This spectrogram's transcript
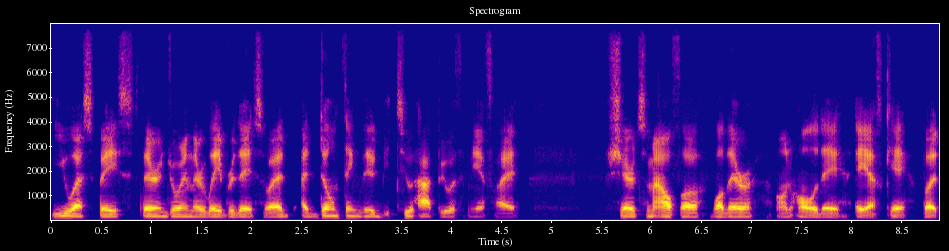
U.S. based. They're enjoying their Labor Day, so I I don't think they'd be too happy with me if I shared some alpha while they're on holiday AFK. But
